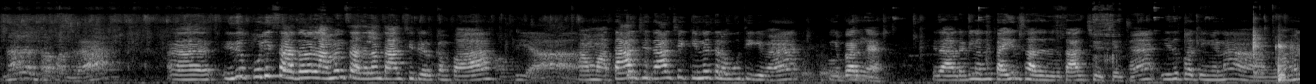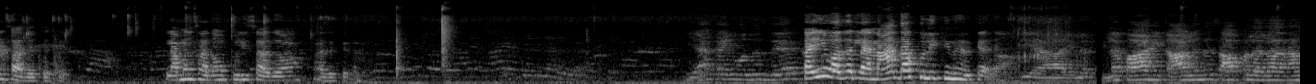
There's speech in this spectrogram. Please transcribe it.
என்ன லலிதா பண்ற ஆஹ் இது புளி சாதம் லெமன் சாதம்லாம் தாளிச்சிட்டு இருக்கேன்ப்பா. அப்படியா? ஆமா தாளிச்சு தாளிச்சு கிண்ணத்துல ஊத்திக்குவேன். இங்க பாருங்க. இது ஆல்ரெடி வந்து தயிர் சாதத்துக்கு தாளிச்சு வச்சிருக்கேன். இது பாத்தீங்கன்னா லெமன் சாதத்துக்கு. லெமன் சாதம் புளி சாதம் அதுக்கு. கை உதறல நான் தான் குளிக்கின்னு இருக்கேன். இல்லப்பா நீ காலைல இருந்து சாப்பிடல அதனால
